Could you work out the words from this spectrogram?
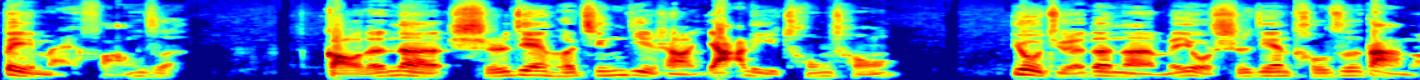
被买房子，搞得呢时间和经济上压力重重，又觉得呢没有时间投资大脑，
